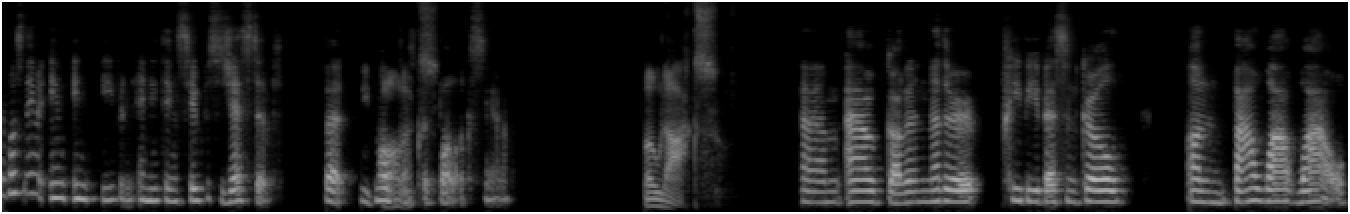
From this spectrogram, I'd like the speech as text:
It wasn't even in in even anything super suggestive, but Be more bollocks. bollocks, yeah. Bollocks. Um, I've got another prepubescent girl on Bow Wow Wow.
